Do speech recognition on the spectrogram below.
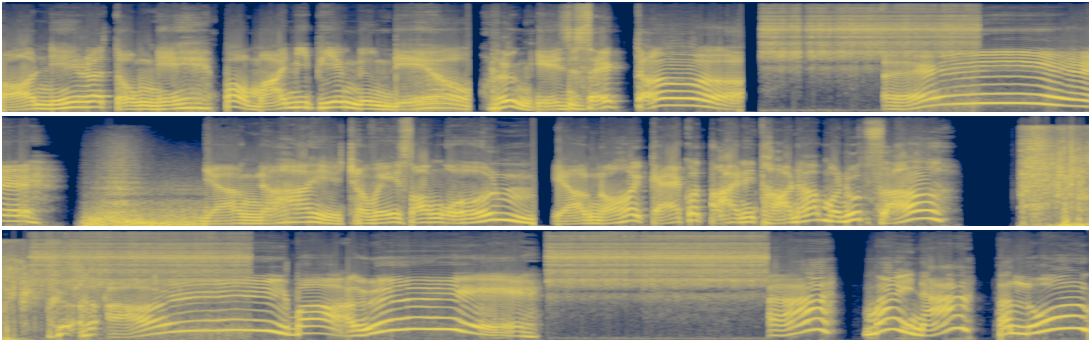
ตอนนี้และตรงนี้ เป้าหมายมีเพียงหนึ่งเดียว ครึ่งอินเซกเตอร์ เอ้ย อย่างนายชเวซองอุนอย่างน้อยแกก็ตายในฐานะมนุษย์ซะไอ้บ้าเอ้ยอะไม่นะท่านลุง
